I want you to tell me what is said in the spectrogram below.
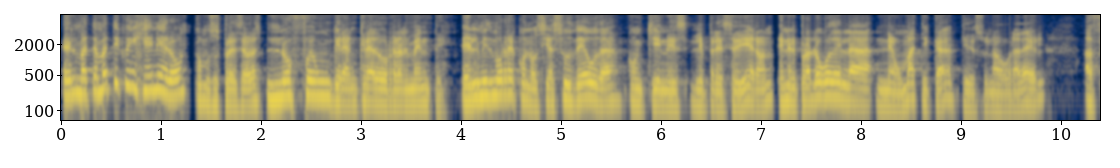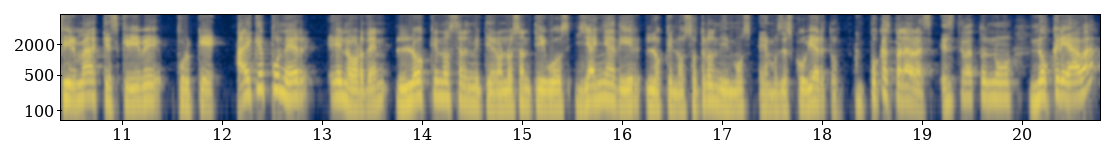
El matemático ingeniero, como sus predecesores, no fue un gran creador realmente. Él mismo reconocía su deuda con quienes le precedieron. En el prólogo de la neumática, que es una obra de él, afirma que escribe porque hay que poner en orden lo que nos transmitieron los antiguos y añadir lo que nosotros mismos hemos descubierto. En pocas palabras, este vato no, no creaba,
